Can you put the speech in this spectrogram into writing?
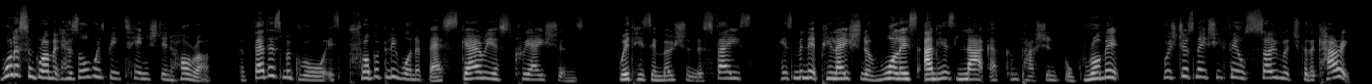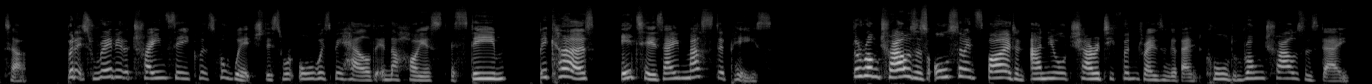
Wallace and Gromit has always been tinged in horror, and Feathers McGraw is probably one of their scariest creations, with his emotionless face, his manipulation of Wallace, and his lack of compassion for Gromit, which just makes you feel so much for the character. But it's really the train sequence for which this will always be held in the highest esteem, because it is a masterpiece. The Wrong Trousers also inspired an annual charity fundraising event called Wrong Trousers Day,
